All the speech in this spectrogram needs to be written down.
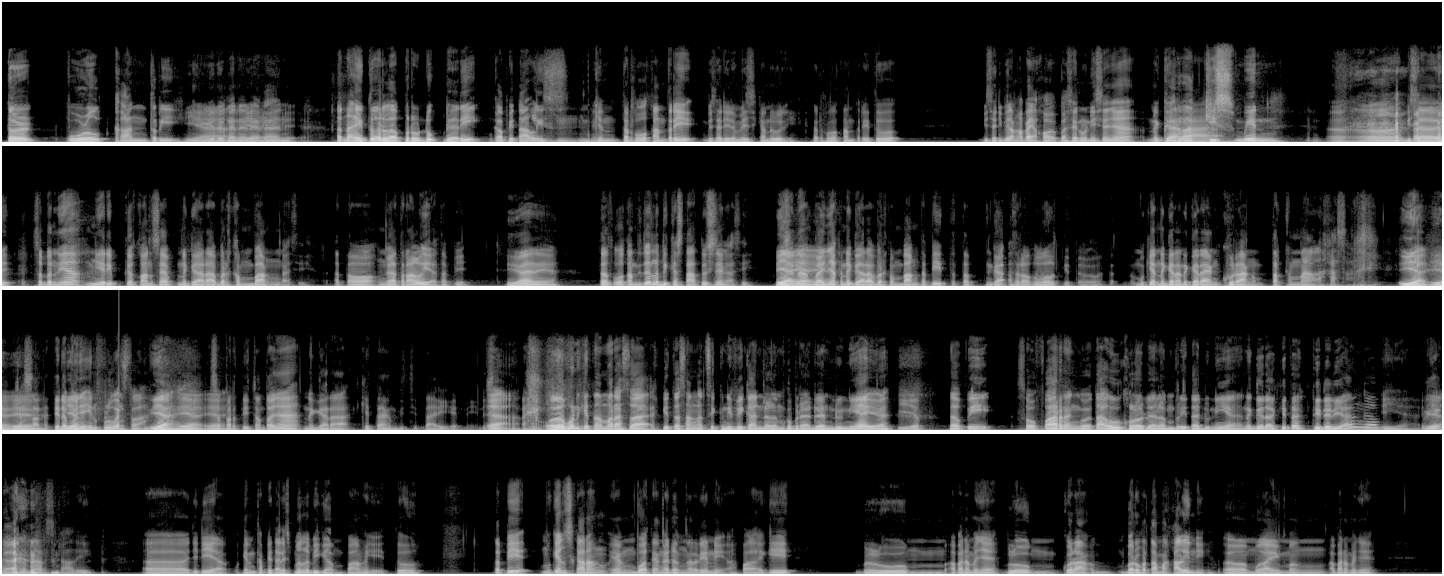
third world country Iya, gitu kan iya, ada iya, kan. iya. Karena itu adalah produk dari kapitalis. Hmm, mungkin third world country bisa didefinisikan dulu nih. Third world country itu bisa dibilang apa ya? Kalau bahasa Indonesianya negara negara kismin. Eh, eh, bisa sebenarnya mirip ke konsep negara berkembang nggak sih? Atau nggak terlalu ya tapi Gimana ya? Third world country itu lebih ke statusnya nggak sih? Iya, Karena iya, iya. banyak negara berkembang tapi tetap nggak third world gitu. Mungkin negara-negara yang kurang terkenal kasarnya. Iya, iya, iya. Kasarnya. Tidak Yang- punya influence lah. Iya, iya, iya. Seperti contohnya negara kita yang dicintai ini. Ya, walaupun kita merasa kita sangat signifikan dalam keberadaan dunia ya, Iya. tapi so far yang gue tahu kalau dalam berita dunia negara kita tidak dianggap. Iya, Iya iya kan? benar sekali. Eh jadi ya mungkin kapitalisme lebih gampang itu. Tapi mungkin sekarang yang buat yang nggak dengerin nih, apalagi belum apa namanya, ya, belum kurang baru pertama kali nih eh, mulai meng apa namanya, ya,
